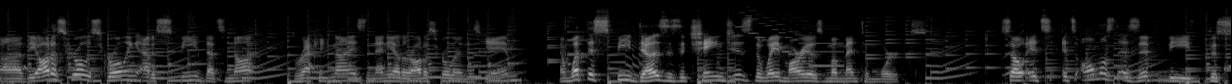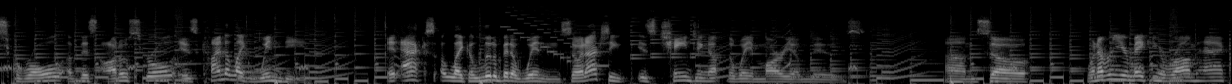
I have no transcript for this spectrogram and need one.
Uh, the auto scroll is scrolling at a speed that's not recognized in any other auto scroller in this game. And what this speed does is it changes the way Mario's momentum works. So it's it's almost as if the the scroll of this auto scroll is kind of like windy. It acts like a little bit of wind, so it actually is changing up the way Mario moves. Um, so whenever you're making a ROM hack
